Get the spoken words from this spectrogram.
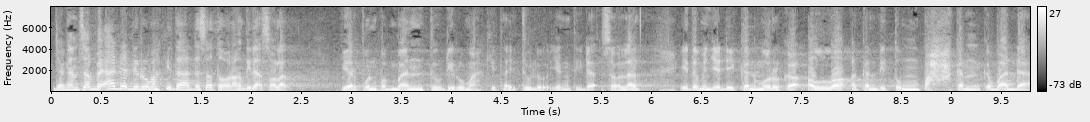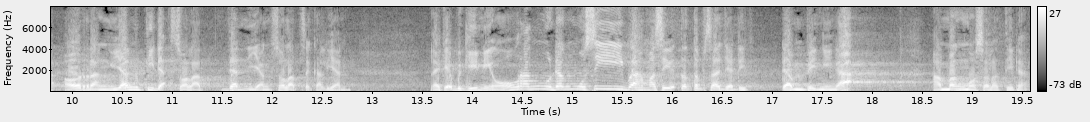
Jangan sampai ada di rumah kita ada satu orang tidak sholat biarpun pembantu di rumah kita itu loh yang tidak sholat itu menjadikan murka Allah akan ditumpahkan kepada orang yang tidak sholat dan yang sholat sekalian. Nah kayak begini orang mudang musibah masih tetap saja didampingi enggak? Abang mau sholat tidak?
